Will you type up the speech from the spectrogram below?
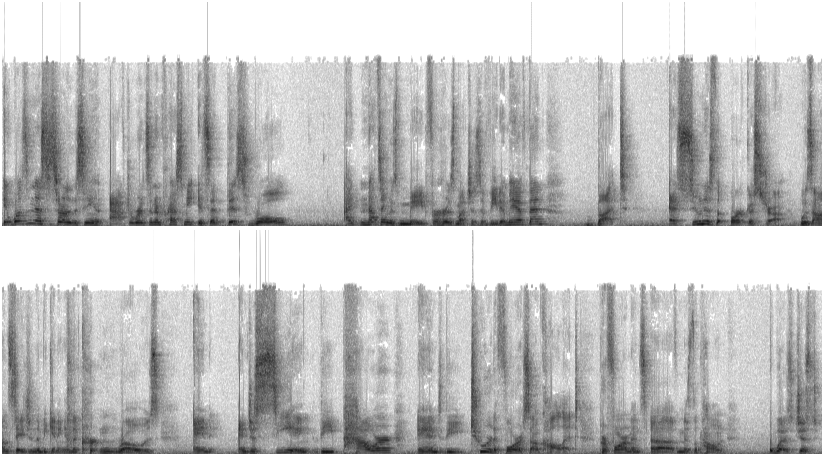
it wasn't necessarily the scene afterwards that impressed me. It's that this role, I'm not saying it was made for her as much as Evita may have been, but as soon as the orchestra was on stage in the beginning and the curtain rose and and just seeing the power and the tour de force, I'll call it, performance of Ms. LuPone was just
